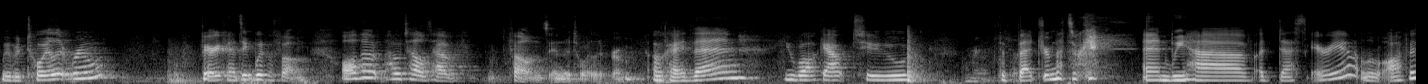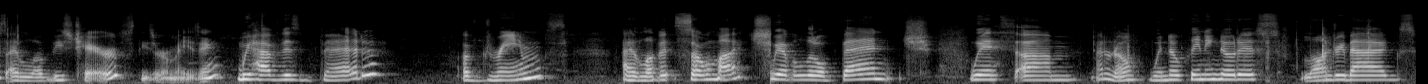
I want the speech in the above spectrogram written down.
We have a toilet room. Very fancy with a phone. All the hotels have phones in the toilet room. Okay, then you walk out to the bedroom. That's okay. And we have a desk area, a little office. I love these chairs. These are amazing. We have this bed of dreams. I love it so much. We have a little bench with, um, I don't know, window cleaning notice, laundry bags,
